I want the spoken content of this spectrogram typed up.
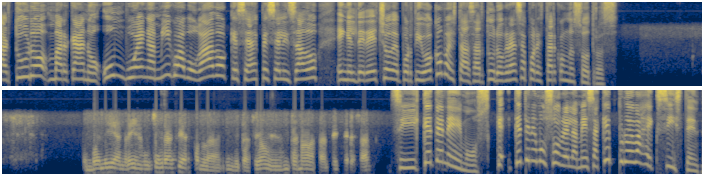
Arturo Marcano, un buen amigo abogado que se ha especializado en el derecho deportivo. ¿Cómo estás, Arturo? Gracias por estar con nosotros. Buen día, Andrea. Muchas gracias por la invitación. Es un tema bastante interesante. Sí, ¿qué tenemos? ¿Qué, ¿Qué, tenemos sobre la mesa? ¿Qué pruebas existen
